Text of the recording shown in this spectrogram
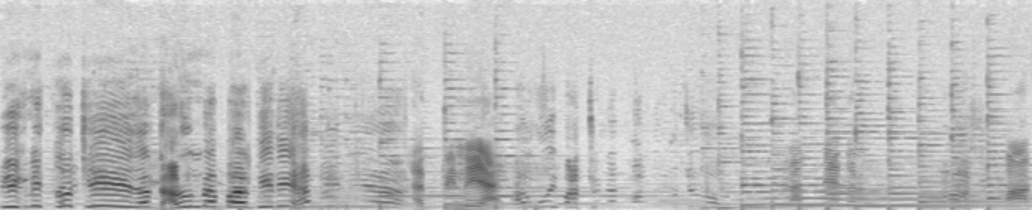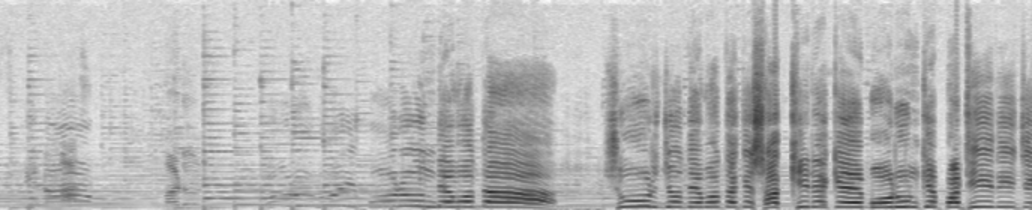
পিকনিক দারুণ ব্যাপার দিদি happy new year happy new year আর ওই বাচ্চাটা কত বছর মাস। মাস। কি বরুণ দেবতা সূর্য দেবতাকে সাক্ষী রেখে বরুণকে পাঠিয়ে দিয়েছে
